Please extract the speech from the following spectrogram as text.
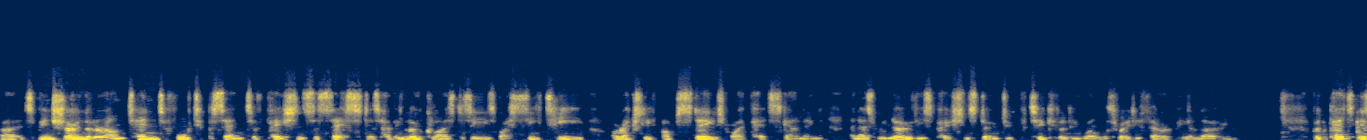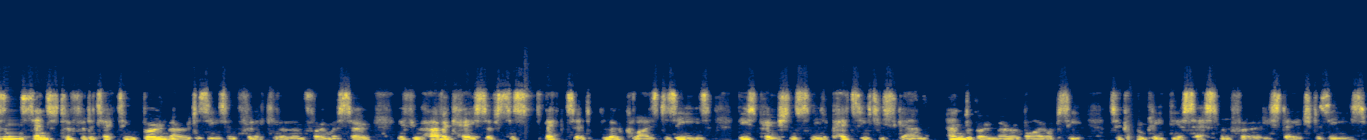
Uh, it's been shown that around 10 to 40% of patients assessed as having localized disease by CT are actually upstaged by PET scanning. And as we know, these patients don't do particularly well with radiotherapy alone. But PET isn't sensitive for detecting bone marrow disease in follicular lymphoma. So if you have a case of suspected localized disease, these patients need a PET CT scan and a bone marrow biopsy to complete the assessment for early stage disease.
